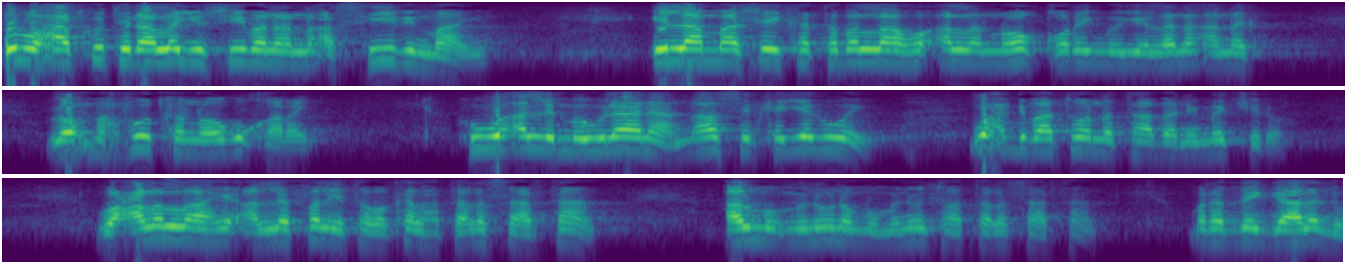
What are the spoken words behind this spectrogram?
Qul waxaad ku tidhaa lan yusiibanaa na asiibi maayo ilaa maa shay kataballaahu alla noo qoray mooye lana anaga loox maxfuudka noogu qoray. Huwa alle mawlaana naasirka yaga wey. Wax dhibaatoona taabani ma jiro wa cala allaahi alle falyatawakal ha tala saartaan. Almu'minuuna muminiintu ha tala saartaan. Mar hadday gaaladu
